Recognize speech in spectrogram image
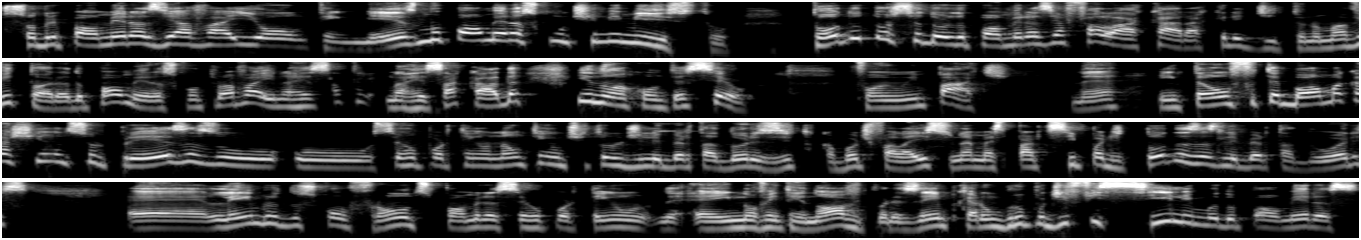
sobre Palmeiras e Havaí ontem, mesmo Palmeiras com time misto, todo torcedor do Palmeiras ia falar: cara, acredito numa vitória do Palmeiras contra o Havaí na ressacada, e não aconteceu. Foi um empate né? Então, o futebol é uma caixinha de surpresas. O, o Cerro Portenho não tem um título de Libertadores, Zito acabou de falar isso, né? Mas participa de todas as Libertadores. É, lembro dos confrontos, Palmeiras Cerro Portenho é, em 99, por exemplo, que era um grupo dificílimo do Palmeiras,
